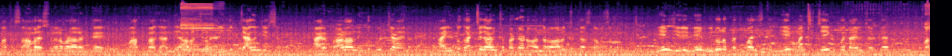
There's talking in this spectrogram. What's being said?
మత సామరస్యం నిలబడాలంటే మహాత్మా గాంధీ ఆలోచన ఆయన ఎందుకు త్యాగం చేశాడు? ఆయన ప్రాణాలను ఎందుకు కూర్చాడు ఆయన? ఆయన ఎందుకు హత్యగావించబడ్డాడో అందరూ ఆలోచించాల్సిన అవసరం ఉంది. ఏం ఏం విలువలు ప్రతిపాదిస్తే ఏం మంచి చేయకపోతే ఆయన చంపారు? మత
